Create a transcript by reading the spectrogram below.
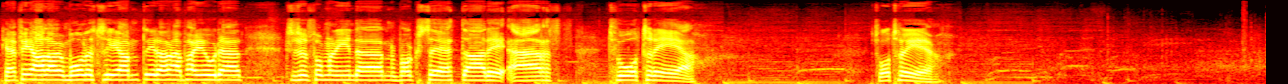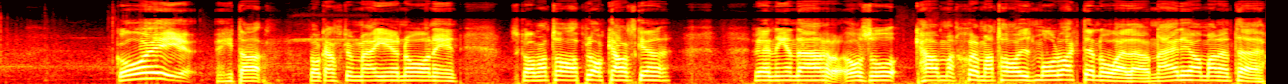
Kevin Fiala gör målet sent i den här perioden. Till slut får man in den bak Zeta. Det är 2-3. 2-3. Goj! Hitta plockhandsken med i en ordning. Ska man ta plockhandsken, räddningen där och så kanske man ta ut målvakten då eller? Nej det gör man inte.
